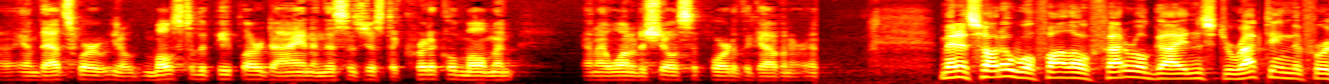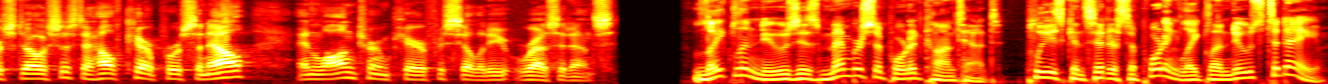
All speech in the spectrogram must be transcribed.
Uh, and that's where, you know, most of the people are dying, and this is just a critical moment. And I wanted to show support of the governor. Minnesota will follow federal guidance directing the first doses to healthcare personnel and long-term care facility residents. Lakeland News is member-supported content. Please consider supporting Lakeland News today.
